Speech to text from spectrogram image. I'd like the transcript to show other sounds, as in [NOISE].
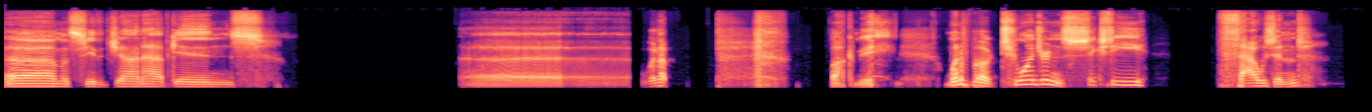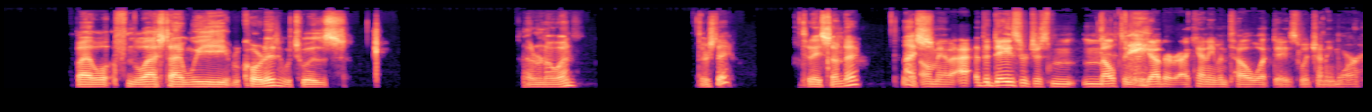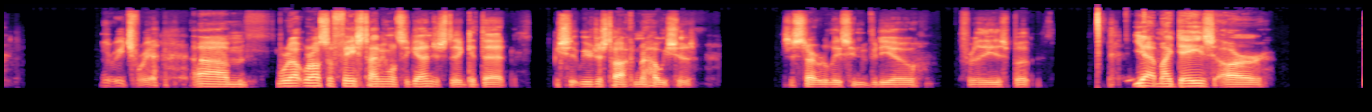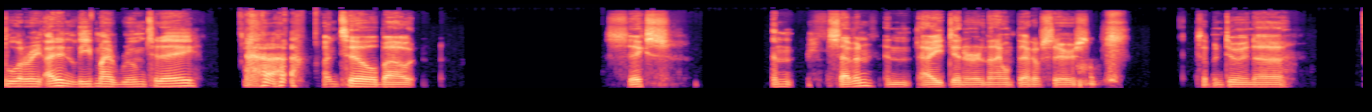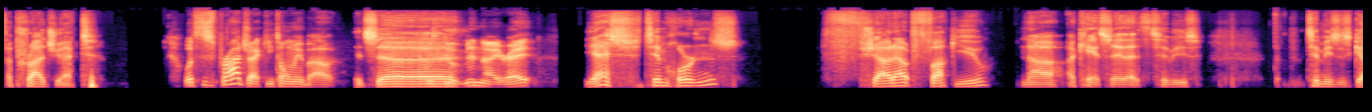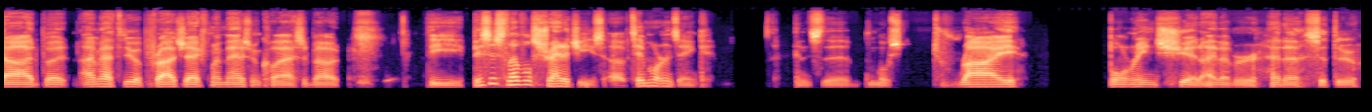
um, let's see the John Hopkins. Uh. Fuck me. Went up about two hundred and sixty thousand by from the last time we recorded, which was I don't know when. Thursday. Today's Sunday. Nice. oh man, I, the days are just m- melting together. I can't even tell what day's which anymore. reach for you. Um, we're we're also FaceTiming once again just to get that. We should. We were just talking about how we should just start releasing video for these, but yeah, my days are blurring. I didn't leave my room today [LAUGHS] until about six and seven, and I ate dinner, and then I went back upstairs. I've been doing a a project. What's this project you told me about? It's It uh at midnight, right? Yes, Tim Hortons. Shout out, fuck you. Nah, I can't say that to Timmy's. Timmy's is God, but I'm gonna have to do a project for my management class about the business level strategies of Tim Hortons Inc. And it's the most dry, boring shit I've ever had to sit through.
